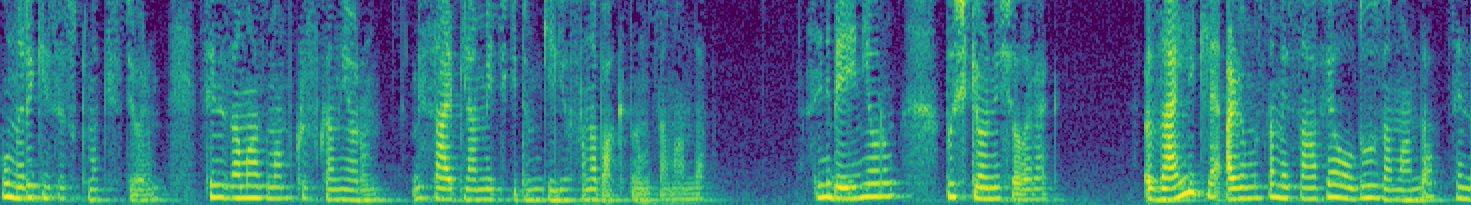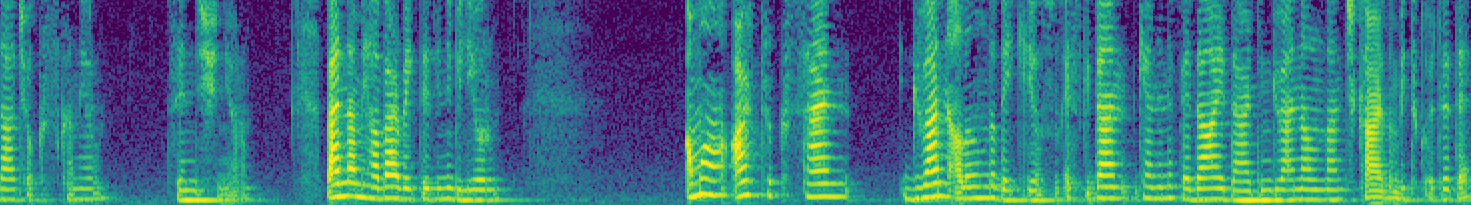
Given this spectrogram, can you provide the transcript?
Bunları gizli tutmak istiyorum. Seni zaman zaman kıskanıyorum. Bir sahiplenme içgüdüm geliyor sana baktığım zaman da. Seni beğeniyorum dış görünüş olarak. Özellikle aramızda mesafe olduğu zaman da seni daha çok kıskanıyorum. Seni düşünüyorum. Benden bir haber beklediğini biliyorum. Ama artık sen güvenli alanında bekliyorsun. Eskiden kendini feda ederdin, güvenli alanından çıkardın bir tık ötede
